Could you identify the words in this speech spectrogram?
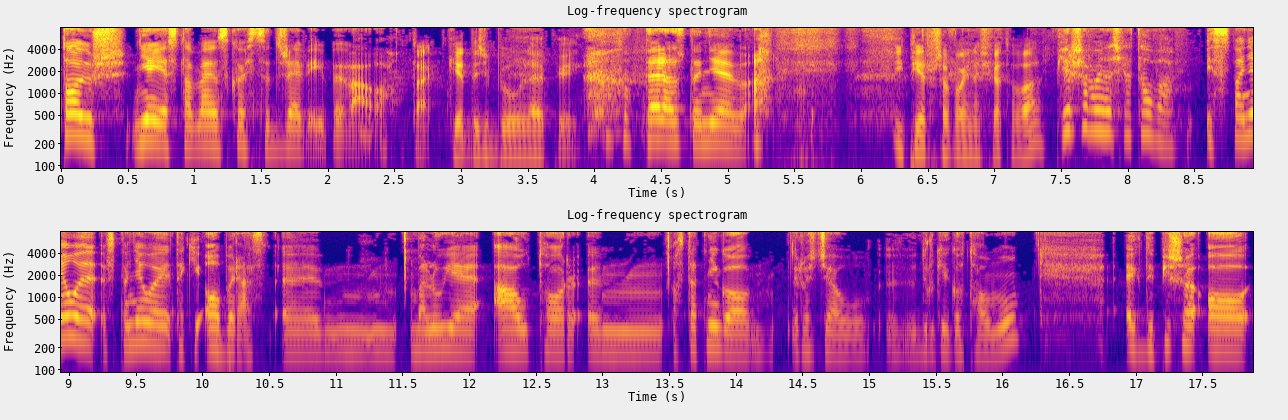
to już nie jest ta męskość, co drzewiej bywało. Tak, kiedyś było lepiej. Teraz to nie ma. I pierwsza wojna światowa? Pierwsza wojna światowa. Jest wspaniały, wspaniały taki obraz. maluje autor ostatniego rozdziału y, drugiego tomu, e, gdy pisze o y,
